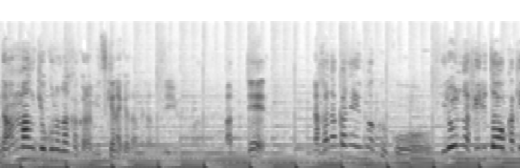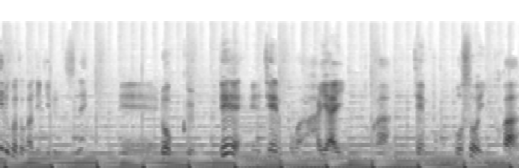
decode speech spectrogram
何万曲の中から見つけなきゃダメだっていうのがあってなかなかねうまくこういろいろなフィルターをかけることができるんですね、えー、ロックで、えテンポが速いとかテンポが遅いとか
